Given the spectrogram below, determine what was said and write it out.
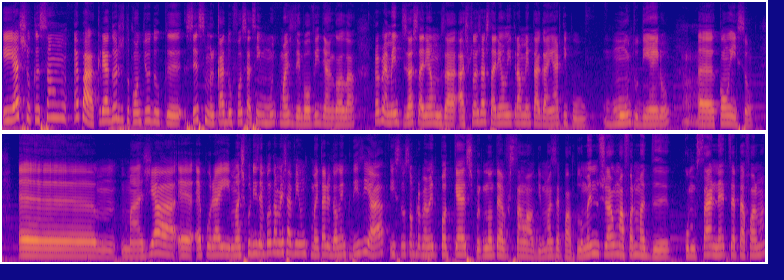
E acho que são, epá, criadores de conteúdo que se esse mercado fosse assim muito mais desenvolvido em Angola, propriamente já estaríamos, a, as pessoas já estariam literalmente a ganhar tipo muito dinheiro uhum. uh, com isso. Mas já é, é, por aí. Mas, por exemplo, eu também já vi um comentário de alguém que dizia: ah, Isso não são propriamente podcasts porque não tem a versão áudio. Mas é pá, pelo menos já é uma forma de começar, né? De certa forma.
